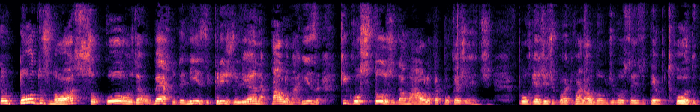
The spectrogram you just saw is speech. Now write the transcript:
Então, todos nós, Socorro, Zé Roberto, Denise, Cris, Juliana, Paula, Marisa, que gostoso dar uma aula para pouca gente, porque a gente pode falar o nome de vocês o tempo todo.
